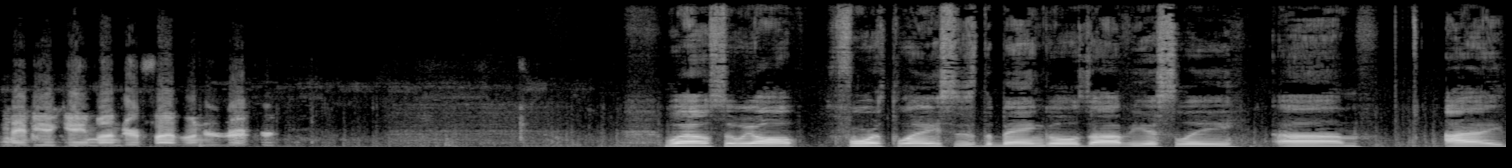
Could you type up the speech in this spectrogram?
maybe a game under 500 record. Well, so we all fourth place is the Bengals, obviously. Um, I,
